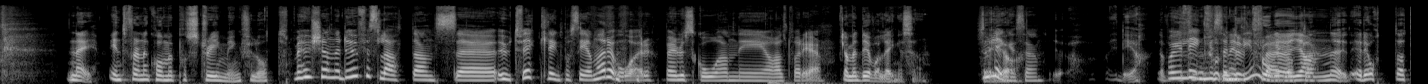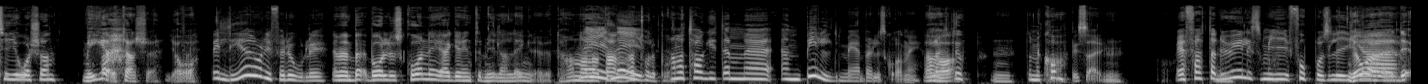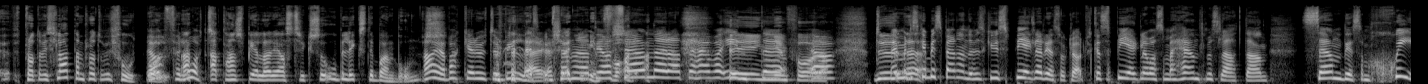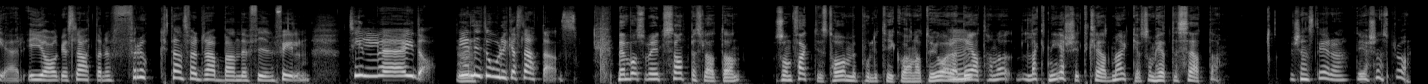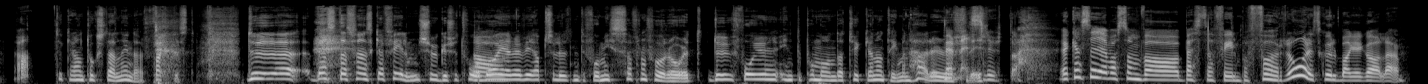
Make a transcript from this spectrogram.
Nej, inte förrän den kommer på streaming, förlåt. Men hur känner du för Zlatans eh, utveckling på senare år? Berlusconi och allt vad det är. Ja men det var länge sedan. Hur länge sedan? Vad är det? Jag, var ju länge sedan i din värld. Janne, är det åtta, tio år sedan? Mer kanske? Ja. Vad lever hon i för rolig? ja men Berlusconi äger inte Milan längre, vet du. han har Nej, något nej, annat håller på han har tagit en, eh, en bild med Berlusconi och Jaha. lagt upp. Mm. De är kompisar. Men jag fattar, du är liksom i fotbollsliga. Ja, det, pratar vi Zlatan pratar vi fotboll. Ja. Att, att han spelar i Asterix och Obelix det är bara en bonus. Ja, jag backar ut ur bild här. Jag känner att, jag fara. känner att det här var inte... Ingen fara. Ja. Du, Nej, men det ska eh, bli spännande. Vi ska ju spegla det såklart. Vi ska spegla vad som har hänt med Zlatan sen det som sker i Jag är Zlatan, en fruktansvärt drabbande fin film, till eh, idag. Det Mm. är lite olika Zlatans. Men vad som är intressant med Zlatan, som faktiskt har med politik och annat att göra, Mm. det är att han har lagt ner sitt klädmärke som heter Z. Hur känns det då? Det känns bra. Ja. Tycker han tog ställning där faktiskt. Du, eh, bästa svenska film 2022, Ja. vad är det vi absolut inte får missa från förra året? Du får ju inte på måndag tycka någonting men här är du Nej fri. men sluta. Jag kan säga vad som var bästa film på förra årets Guldbaggegala.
